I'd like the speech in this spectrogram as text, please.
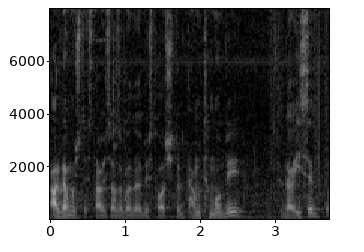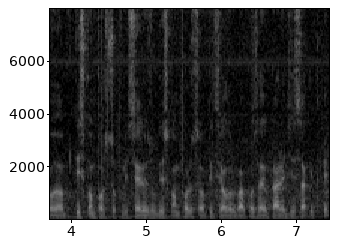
არ გამოჩნდეს თავის საზოგადოების თვალში თუ დამთმობი და ისე დისკომფორტს უქმნის სერიოზულ დისკომფორტს ოფიციალურ ბაქოს აი გარეჯის საკითხი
